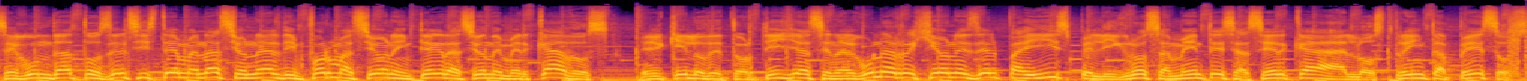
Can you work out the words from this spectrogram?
Según datos del Sistema Nacional de Información e Integración de Mercados, el kilo de tortillas en algunas regiones del país peligrosamente se acerca a los 30 pesos.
